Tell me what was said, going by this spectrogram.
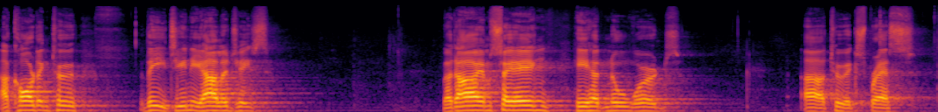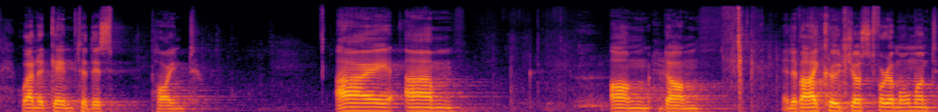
according to the genealogies. But I am saying he had no words uh, to express when it came to this point. I am undone. And if I could just for a moment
